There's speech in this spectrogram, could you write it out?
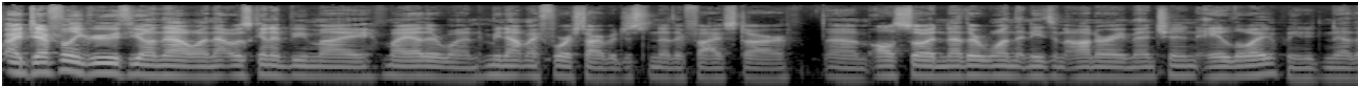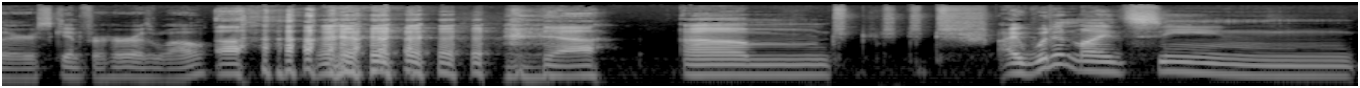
I definitely agree with you on that one. That was going to be my my other one. I mean, not my four star, but just another five star. Um, also, another one that needs an honorary mention. Aloy. We need another skin for her as well. yeah. Um, I wouldn't mind seeing.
